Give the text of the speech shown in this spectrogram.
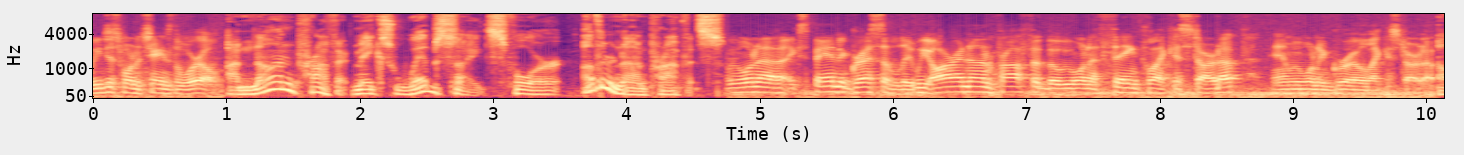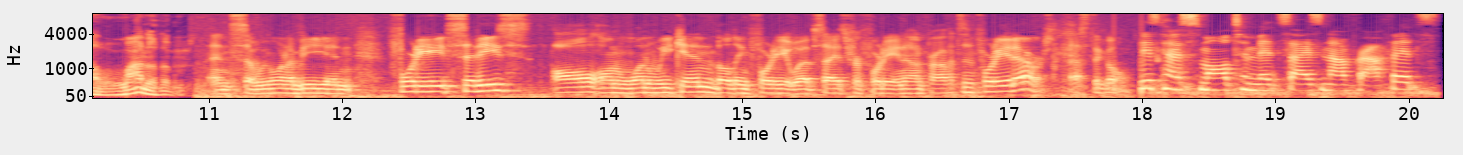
We just want to change the world. A nonprofit makes websites for other nonprofits. We want to expand aggressively. We are a nonprofit, but we want to think like a startup and we want to grow like a startup. A lot of them. And so we want to be in 48 cities, all on one weekend, building 48 websites for 48 nonprofits in 48 hours. That's the goal. These kind of small to mid sized nonprofits,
